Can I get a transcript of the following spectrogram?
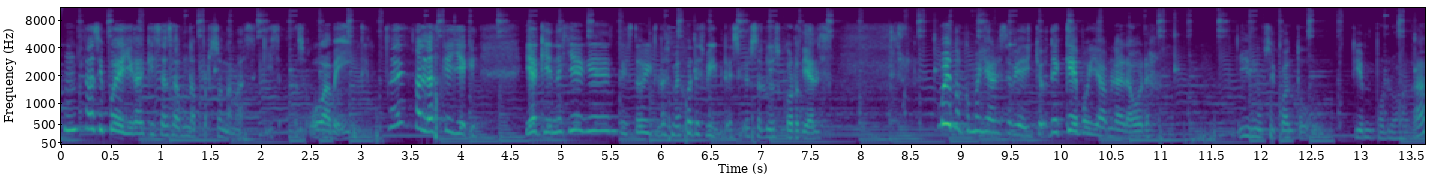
Mm, así puede llegar quizás a una persona más, quizás, o a 20, ¿eh? a las que llegue. Y a quienes lleguen, les doy las mejores vibras y los saludos cordiales. Bueno, como ya les había dicho, ¿de qué voy a hablar ahora? Y no sé cuánto tiempo lo haga.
